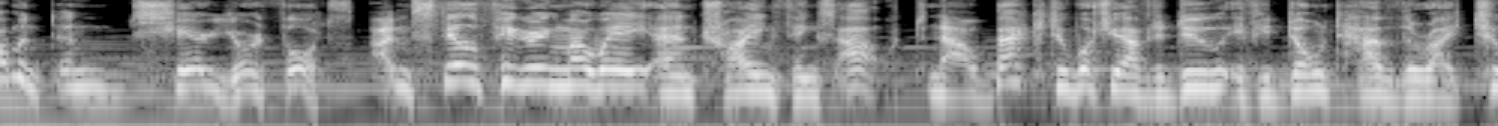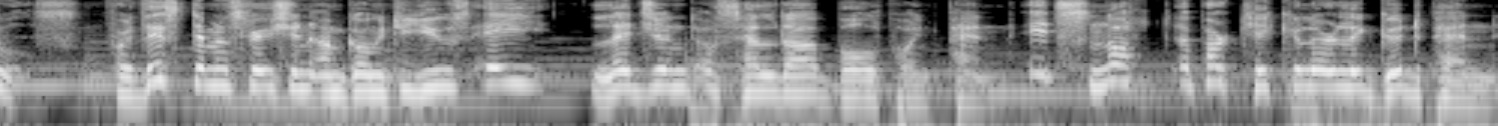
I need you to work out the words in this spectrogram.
comment and share your thoughts. I'm still figuring my way and trying things out. Now back to what you have to do if you don't have the right tools. For this demonstration I'm going to use a Legend of Zelda ballpoint pen. It's not a particularly good pen,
